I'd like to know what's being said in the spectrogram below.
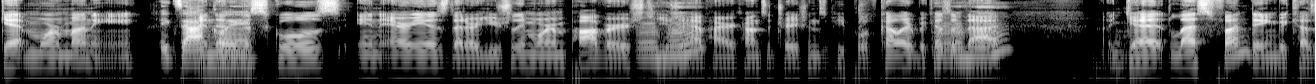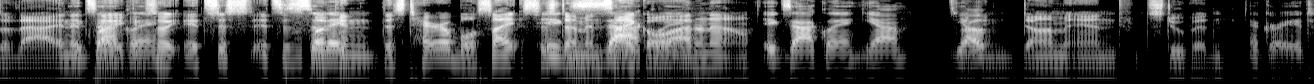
get more money. exactly And then the schools in areas that are usually more impoverished, Mm-hmm. usually have higher concentrations of people of color because of that, get less funding because of that. And it's Exactly. like so it's just it's this So they- fucking this terrible site system and cycle. I don't know. exactly yeah It's yep fucking dumb and stupid. Agreed.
